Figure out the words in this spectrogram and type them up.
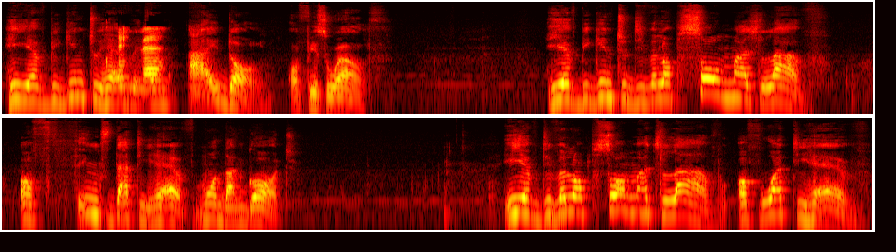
He have begun to have Amen. an idol of his wealth. He have begun to develop so much love of things that he have more than God. He have developed so much love of what he have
